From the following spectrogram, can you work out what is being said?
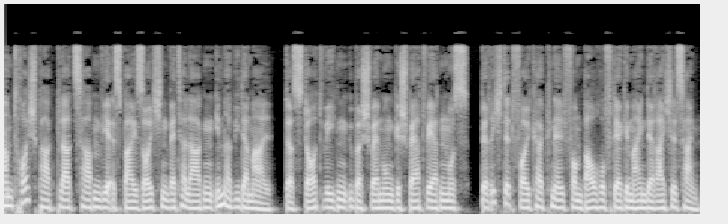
Am Treuschparkplatz haben wir es bei solchen Wetterlagen immer wieder mal, dass dort wegen Überschwemmung gesperrt werden muss, berichtet Volker Knell vom Bauhof der Gemeinde Reichelsheim.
